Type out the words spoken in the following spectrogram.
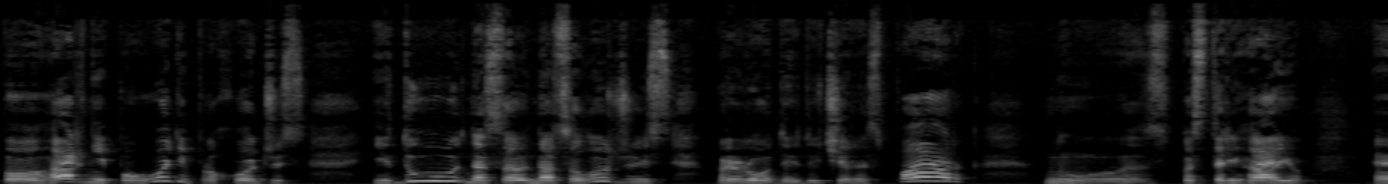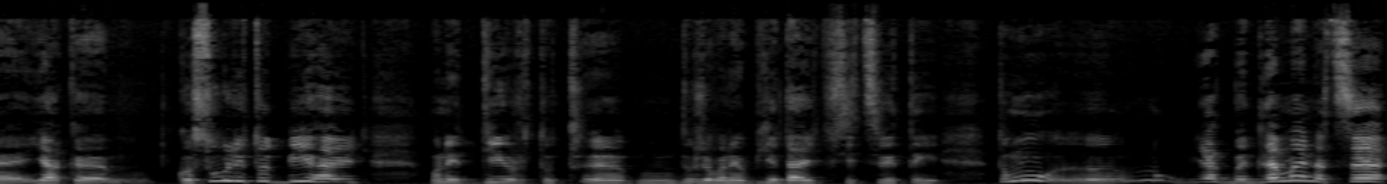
по гарній погоді проходжусь. Іду, насолоджуюсь природою, йду через парк, ну, спостерігаю, е, як е, косулі тут бігають, вони дір тут е, дуже вони об'їдають всі цвіти. Тому е, ну, якби для мене це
